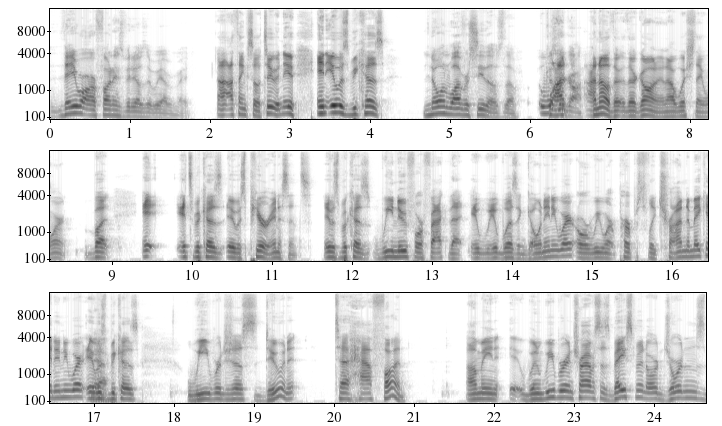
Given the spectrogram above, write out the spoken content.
they were our funniest videos that we ever made. I, I think so too. And it and it was because No one will ever see those though. well, I. I know they're they're gone, and I wish they weren't. But it's because it was pure innocence. It was because we knew for a fact that it it wasn't going anywhere, or we weren't purposefully trying to make it anywhere. It was because we were just doing it to have fun. I mean, it, when we were in Travis's basement or Jordan's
